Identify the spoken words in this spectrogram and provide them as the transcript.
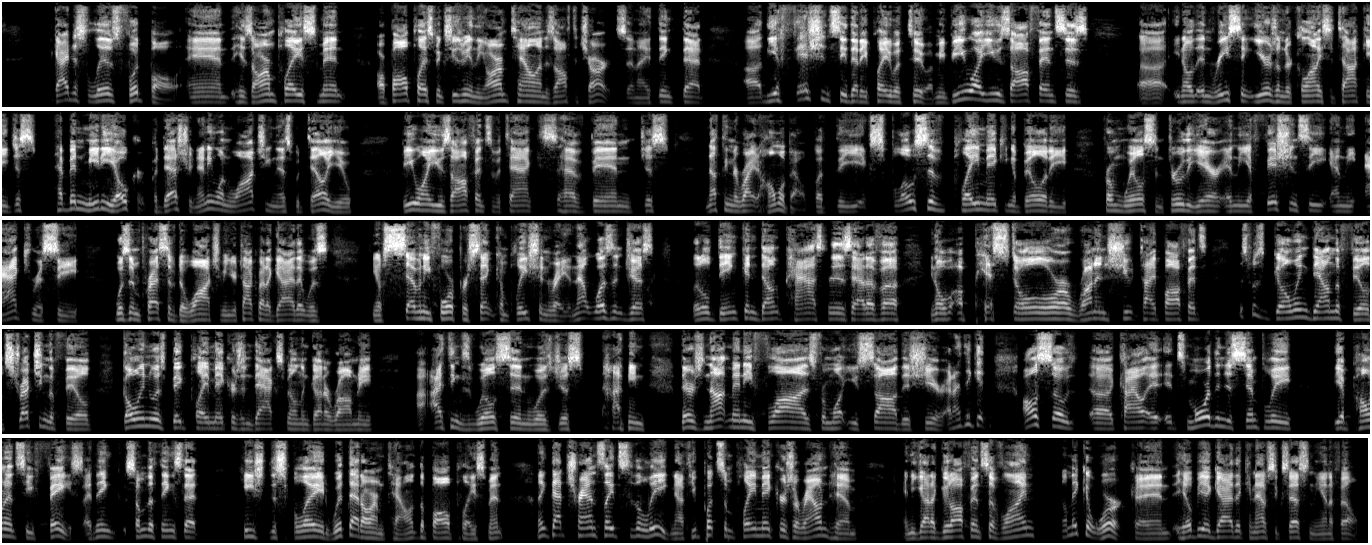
the guy just lives football and his arm placement or ball placement, excuse me, and the arm talent is off the charts. And I think that uh, the efficiency that he played with too. I mean, BYU's offenses, uh, you know, in recent years under Kalani Sitake just have been mediocre, pedestrian. Anyone watching this would tell you BYU's offensive attacks have been just nothing to write home about. But the explosive playmaking ability from Wilson through the air and the efficiency and the accuracy was impressive to watch. I mean, you're talking about a guy that was, you know, 74% completion rate. And that wasn't just little dink and dunk passes out of a, you know, a pistol or a run and shoot type offense. This was going down the field, stretching the field, going to his big playmakers in Dax Milne and Gunnar Romney. I think Wilson was just, I mean, there's not many flaws from what you saw this year. And I think it also, uh, Kyle, it, it's more than just simply the opponents he faced. I think some of the things that he displayed with that arm talent, the ball placement, I think that translates to the league. Now, if you put some playmakers around him and you got a good offensive line, he'll make it work and he'll be a guy that can have success in the NFL.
